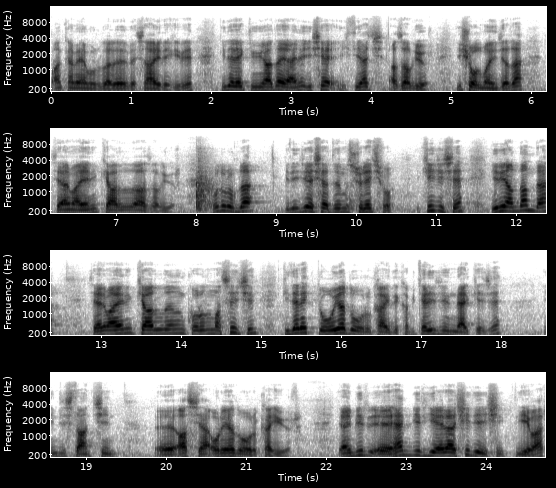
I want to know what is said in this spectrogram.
banka memurları vesaire gibi giderek dünyada yani işe ihtiyaç azalıyor. İş olmayınca da sermayenin karlılığı azalıyor. Bu durumda birinci yaşadığımız süreç bu. İkincisi bir yandan da sermayenin karlılığının korunması için giderek doğuya doğru kaydı kapitalizmin merkezi. Hindistan, Çin, e, Asya oraya doğru kayıyor. Yani bir e, hem bir hiyerarşi değişikliği var.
